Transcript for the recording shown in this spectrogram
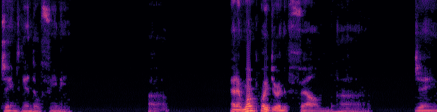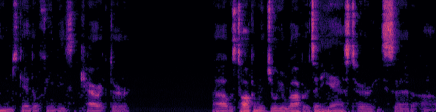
James Gandolfini. Uh, and at one point during the film, uh, James Gandolfini's character uh, was talking with Julia Roberts, and he asked her, he said, um,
